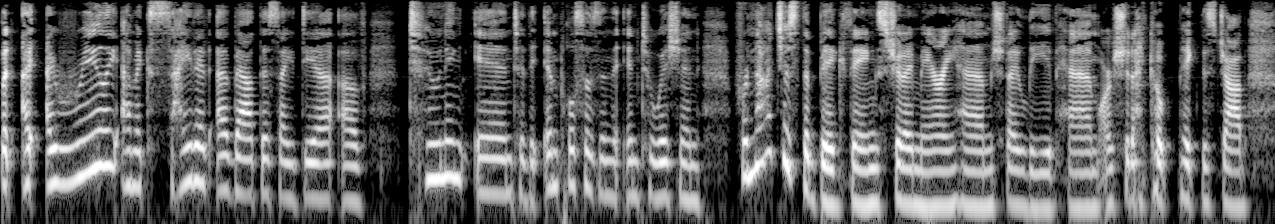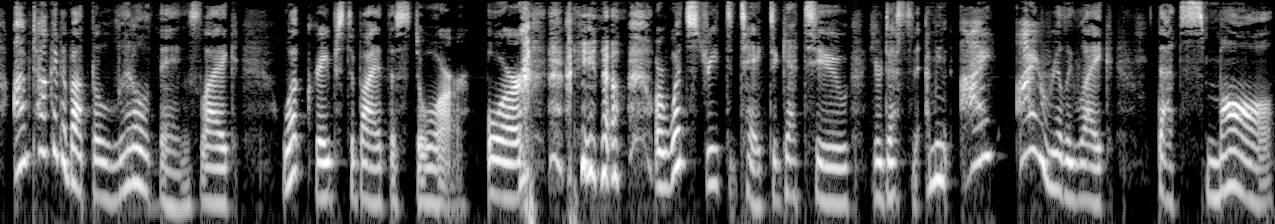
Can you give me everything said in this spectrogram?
But i i really am excited about this idea of tuning in to the impulses and the intuition for not just the big things. Should i marry him? Should i leave him? Or should i go make this job? I'm talking about the little things like what grapes to buy at the store or you know or what street to take to get to your destination i mean i i really like that small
